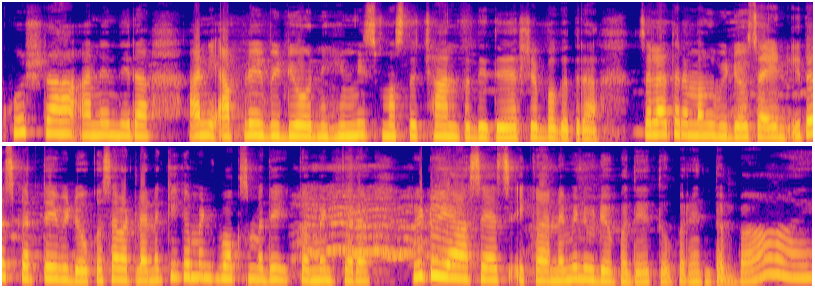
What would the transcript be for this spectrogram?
खुश राहा आनंदी राहा आणि आपले व्हिडिओ नेहमीच मस्त छान पद्धतीने असे बघत राहा. चला तर मग व्हिडिओचा एंड इथंच करते. व्हिडिओ कसा वाटला नक्की कमेंट बॉक्समध्ये कमेंट करा. भेटूया अशाच एका नवीन व्हिडिओमध्ये. तोपर्यंत बाय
